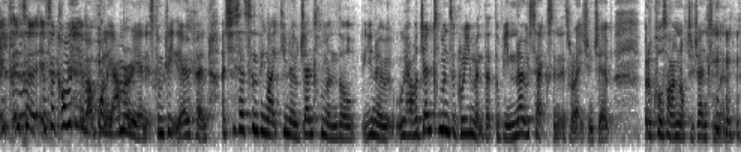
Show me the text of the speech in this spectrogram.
it's, it's a it's a comedy about polyamory and it's completely open. And she said something like, you know, gentlemen, they'll, you know, we have a gentleman's agreement that there'll be no sex in this relationship, but of course I'm not a gentleman.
